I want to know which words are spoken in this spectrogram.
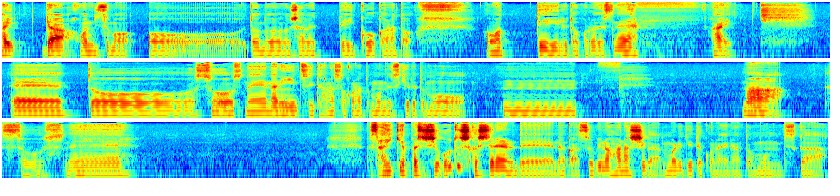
はい。では、本日も、どんどんどんどん喋っていこうかなと思っているところですね。はい。えー、っと、そうですね。何について話そうかなと思うんですけれども、うーん、まあ、そうですね。最近やっぱ仕事しかしてないので、なんか遊びの話があんまり出てこないなと思うんですが、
